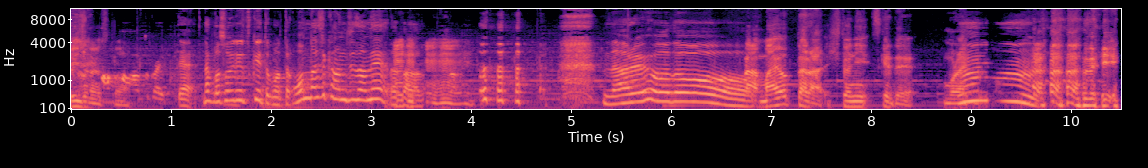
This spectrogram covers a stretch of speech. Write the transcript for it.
いいじゃないですか。とか言って。なんかそれでつけてもらったら同じ感じだねだから。なるほど。まあ迷ったら人につけてもらえ。うんる、ぜひ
